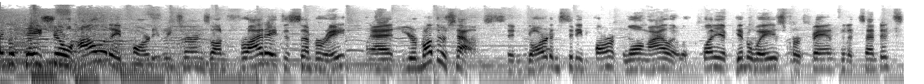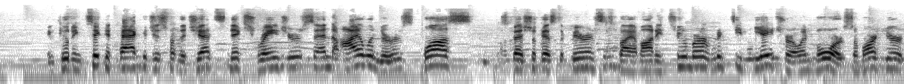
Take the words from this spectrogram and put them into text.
Michael Kay Show holiday party returns on Friday, December 8th at your mother's house in Garden City Park, Long Island, with plenty of giveaways for fans in attendance, including ticket packages from the Jets, Knicks, Rangers, and Islanders, plus special guest appearances by Amani Toomer, Rick Pietro, and more. So mark your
